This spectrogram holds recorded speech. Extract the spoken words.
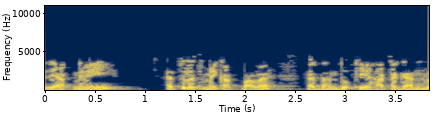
දෙයක් නෙවෙයි ඇතුළතම එකක් බව. නැත්නම් දුකේ හටගන්ම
